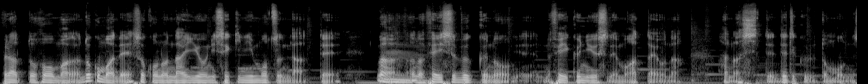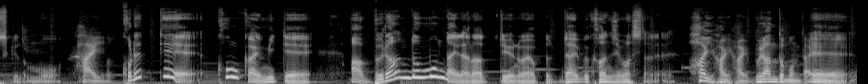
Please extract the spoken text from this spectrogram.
プラットフォーマーがどこまでそこの内容に責任持つんだって、まあ、うんあの、Facebook のえーフェイクニュースでもあったような話って出てくると思うんですけども、はい。これって、今回見て、あ、ブランド問題だなっていうのはやっぱだいぶ感じましたね。はいはいはい。ブランド問題。えー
